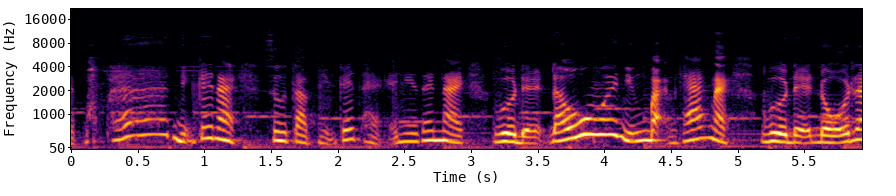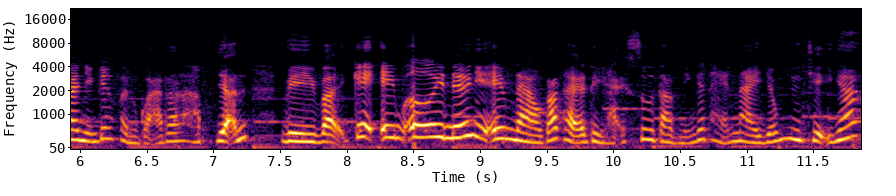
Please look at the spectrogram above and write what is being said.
sẽ bóc hết những cái này sưu tập những cái thẻ như thế này vừa để đấu với những bạn khác này vừa để đổi ra những cái phần quà rất là hấp dẫn. Vì vậy các em ơi nếu như em nào có thể thì hãy sưu tập những cái thẻ này giống như chị nhá.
